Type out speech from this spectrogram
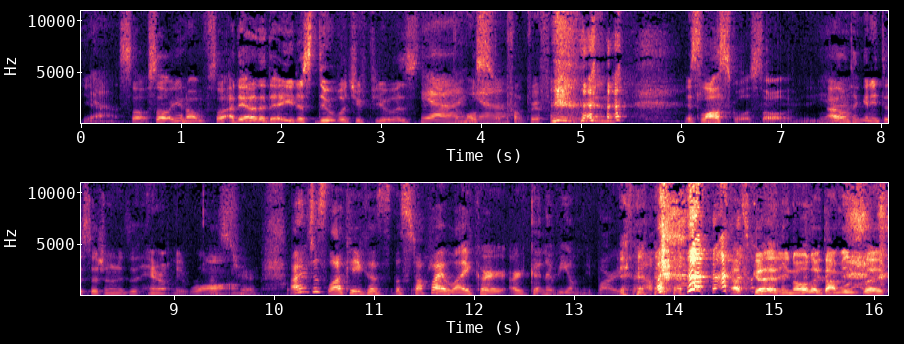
Yeah. Yeah. So so you know, so at the end of the day, you just do what you feel is Yeah, the most yeah. appropriate for you. and it's law school, so I don't think any decision is inherently wrong. That's true. I'm just lucky because the stuff I like are, are gonna be on the bar exam. That's good, you know, like that means like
